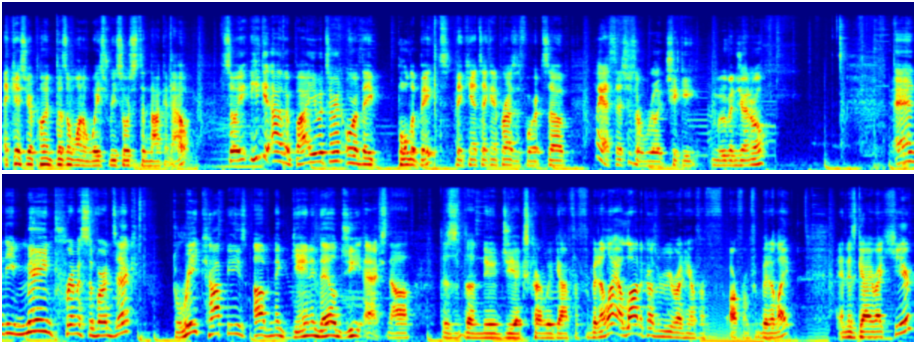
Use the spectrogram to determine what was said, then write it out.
in case your opponent doesn't want to waste resources to knock it out. So he, he can either buy you a turn, or if they pull the bait, they can't take any prizes for it. So, like I said, it's just a really cheeky move in general. And the main premise of our deck three copies of Naganadel GX. Now, this is the new GX card we got for Forbidden Light. A lot of cards we run here are from Forbidden Light. And this guy right here,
